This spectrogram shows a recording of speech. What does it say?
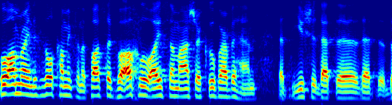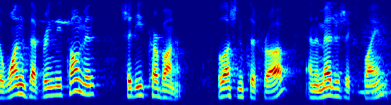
Amrain, this is all coming from the pasuk va'achlu oisam asher kupar behem that you should that the that the, the ones that bring the atonement should eat karbanas. V'lashin sifra and the Medrash explains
